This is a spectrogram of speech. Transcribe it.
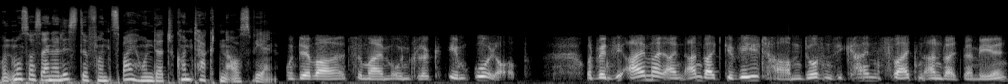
und muss aus einer Liste von 200 Kontakten auswählen. Und der war zu meinem Unglück im Urlaub. Und wenn Sie einmal einen Anwalt gewählt haben, dürfen Sie keinen zweiten Anwalt mehr wählen.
